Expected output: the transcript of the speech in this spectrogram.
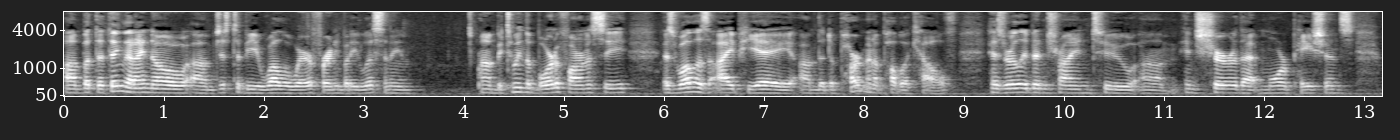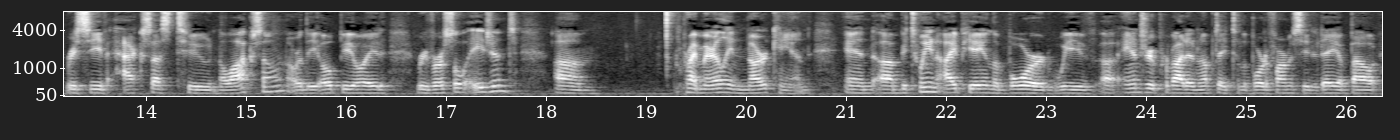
Um, but the thing that I know, um, just to be well aware for anybody listening. Um, between the Board of Pharmacy as well as IPA, um, the Department of Public Health has really been trying to um, ensure that more patients receive access to naloxone or the opioid reversal agent. Um, primarily Narcan. And um, between IPA and the board, we've uh, Andrew provided an update to the Board of Pharmacy today about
